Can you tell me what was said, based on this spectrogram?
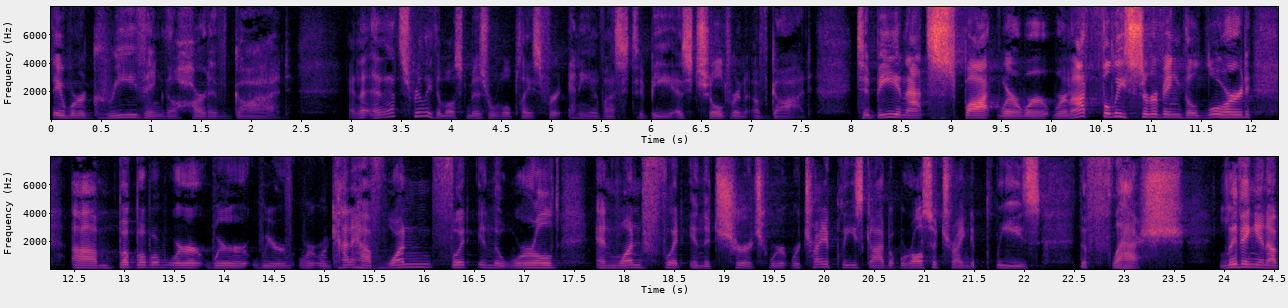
they were grieving the heart of God. And, and that's really the most miserable place for any of us to be as children of God. To be in that spot where we're, we're not fully serving the Lord, um, but, but, but we're, we're, we're, we're, we kind of have one foot in the world and one foot in the church. We're, we're trying to please God, but we're also trying to please the flesh. Living in a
